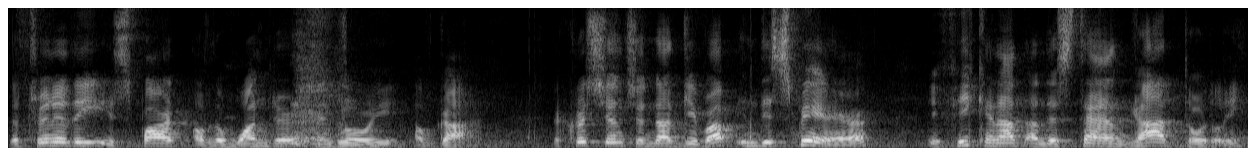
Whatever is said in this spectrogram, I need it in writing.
The Trinity is part of the wonder and glory of God. The Christian should not give up in despair if he cannot understand God totally.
